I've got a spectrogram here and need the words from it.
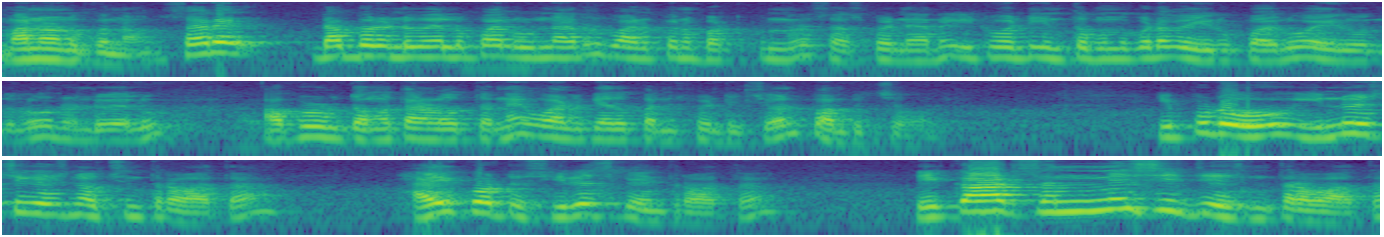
మనం అనుకున్నాం. సరే డెబ్బై రెండు వేల రూపాయలు ఉన్నారు వాడిపైన పట్టుకున్నారు సస్పెండ్ అయ్యారు ఇటువంటి ఇంతకుముందు కూడా వెయ్యి రూపాయలు ఐదు వందలు రెండు వేలు అప్పుడు దొంగతనాలు అవుతున్నాయి. వాళ్ళకి ఏదో పనిష్మెంట్ ఇచ్చేవాళ్ళు పంపించేవాళ్ళు. ఇప్పుడు ఇన్వెస్టిగేషన్ వచ్చిన తర్వాత హైకోర్టు సీరియస్గా అయిన తర్వాత రికార్డ్స్ అన్నీ సీజ్ చేసిన తర్వాత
